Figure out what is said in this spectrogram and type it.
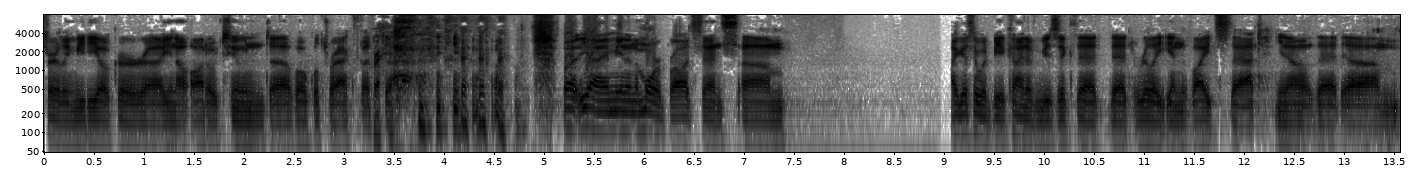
fairly mediocre, uh, you know, auto-tuned uh, vocal track. But, right. uh, you know, but yeah, I mean, in a more broad sense, um, I guess it would be a kind of music that that really invites that, you know, that um,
